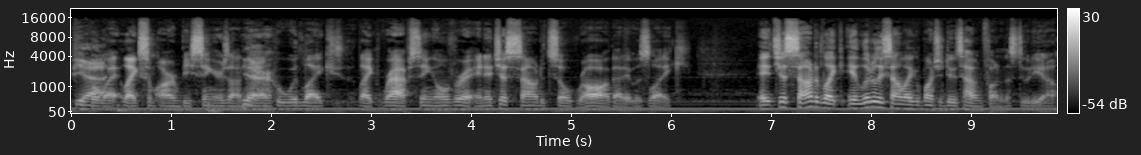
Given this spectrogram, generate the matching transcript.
people Yeah. like like some R and B singers on Yeah. there who would like like rap sing over it, and it just sounded so raw that it was like. It just sounded like it literally sounded like a bunch of dudes having fun in the studio,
